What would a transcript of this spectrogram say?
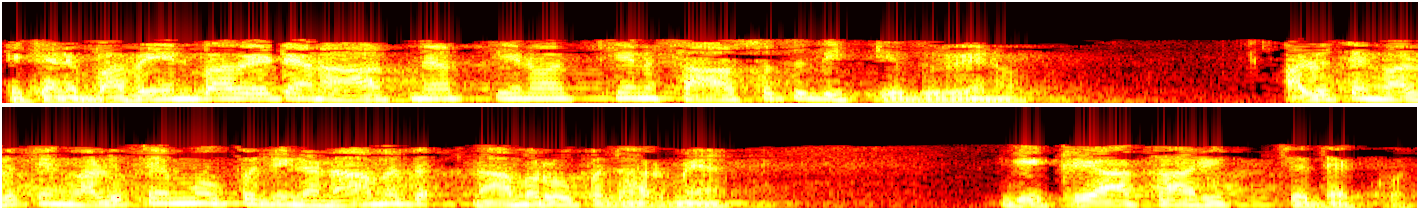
ඒ කියන්නේ භවයෙන් භවයට යන ආත්මයක් තියෙනවා කියන සාසත දික්කිය දුර වෙනවා. අලුතෙන් අලුතෙන් අලුතෙන්ම උපදින නාම නාම රූප ධර්මයන්ගේ ක්‍රියාකාරීත්වය දැක්කොත්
